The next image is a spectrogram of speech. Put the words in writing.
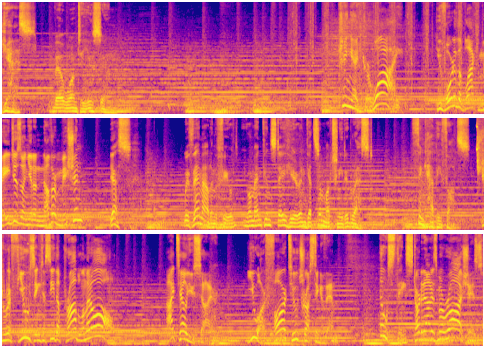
Yes, they'll warm to you soon. King Edgar, why? You've ordered the Black Mages on yet another mission? Yes. With them out in the field, your men can stay here and get some much needed rest. Think happy thoughts. You're refusing to see the problem at all. I tell you, sire, you are far too trusting of them. Those things started out as mirages,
